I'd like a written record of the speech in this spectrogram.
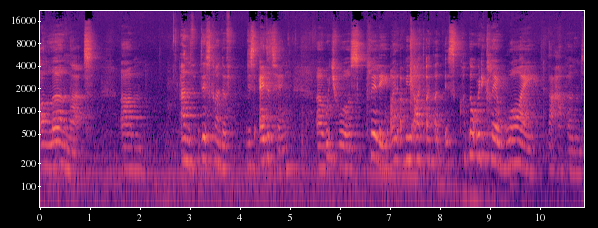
unlearn that. Um, and this kind of this editing uh, which was clearly, I, I mean, I, I, it's not really clear why that happened.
